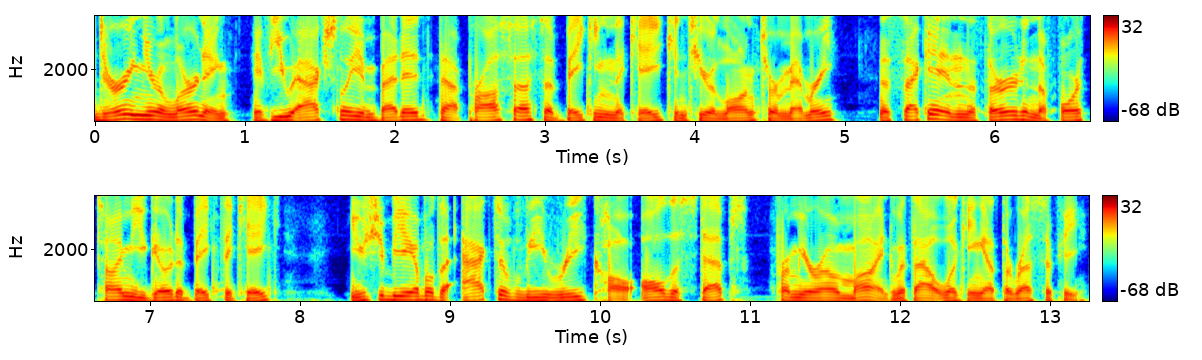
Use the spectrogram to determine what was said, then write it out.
During your learning, if you actually embedded that process of baking the cake into your long term memory, the second and the third and the fourth time you go to bake the cake, you should be able to actively recall all the steps from your own mind without looking at the recipe.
